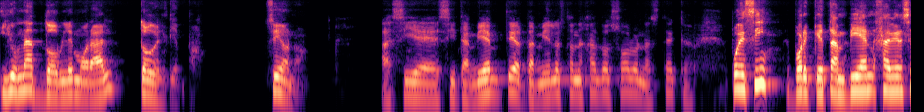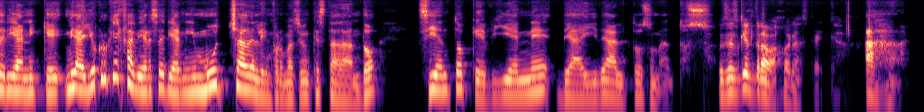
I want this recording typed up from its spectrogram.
y una doble moral todo el tiempo. ¿Sí o no? Así es, y también, también lo están dejando solo en Azteca. Pues sí, porque también Javier Seriani, que, mira, yo creo que Javier Seriani, mucha de la información que está dando, siento que viene de ahí de altos mantos. Pues es que él trabajó en Azteca. Ajá.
